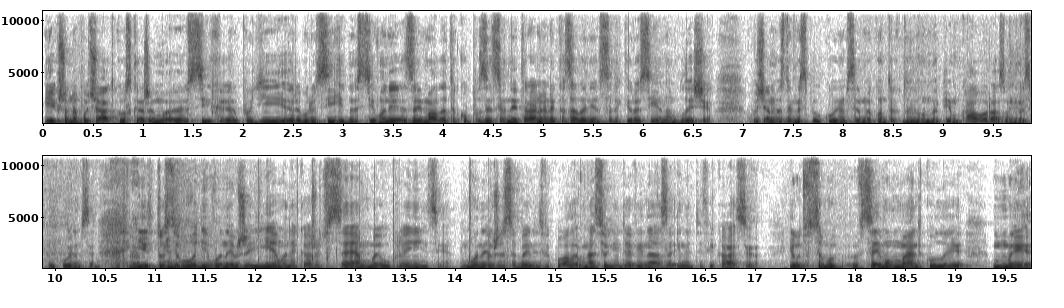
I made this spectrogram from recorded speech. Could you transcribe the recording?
І якщо на початку, скажімо, е, всіх е, подій революції гідності вони займали таку позицію нейтральну, вони казали, ні, все таки Росія нам ближче. Хоча ми з ними спілкуємося, ми контактуємо, ми п'ємо каву разом, ми спілкуємося. І то сьогодні вони вже є. Вони кажуть, все, ми українці. Вони вже себе ідентифікували. У нас сьогодні йде війна за ідентифікацію. І от в цьому в цей момент, коли ми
